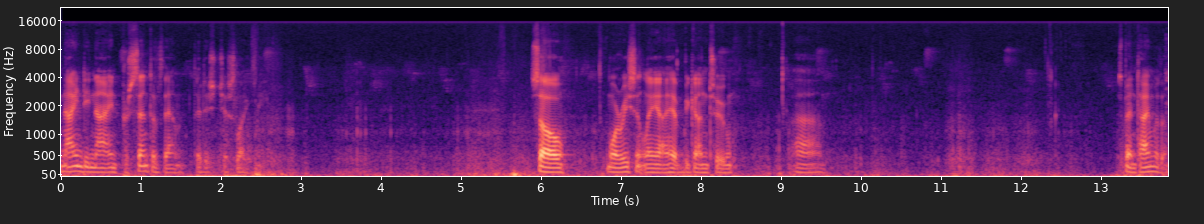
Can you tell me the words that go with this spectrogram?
99% of them that is just like me. So, more recently, I have begun to uh, spend time with them,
